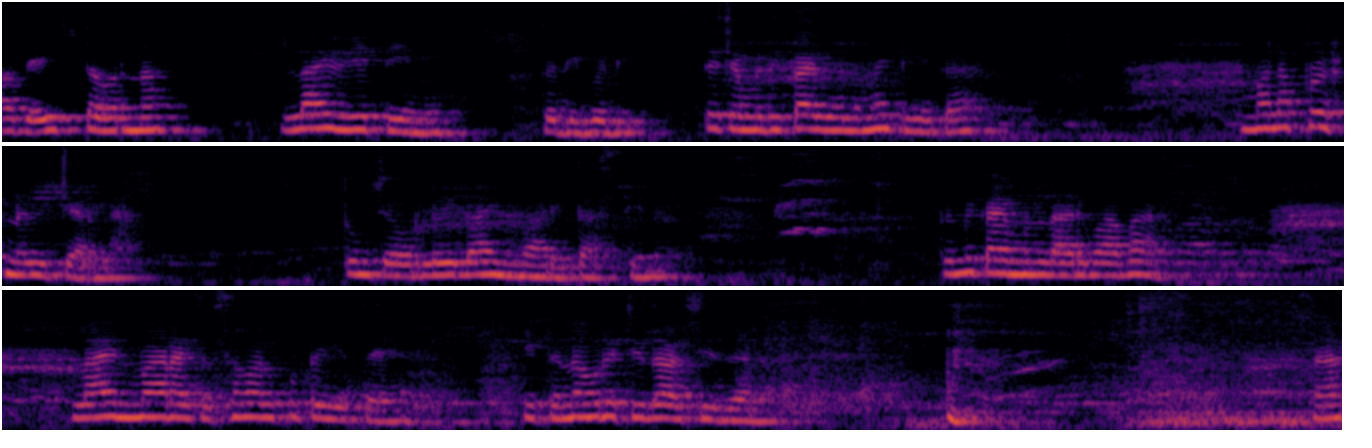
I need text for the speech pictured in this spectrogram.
आता इंस्टावर ना लाईव्ह येते मी कधी कधी त्याच्यामध्ये काय झालं माहिती आहे का? मला प्रश्न विचारला. तुमच्यावर लई लाईन मारीत असते ना. तुम्ही काय म्हणला अरे बाबा लाईन मारायचा सवाल कुठं येत आहे? इथं नवऱ्याची डाळ शिजायला हां?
